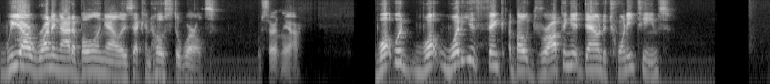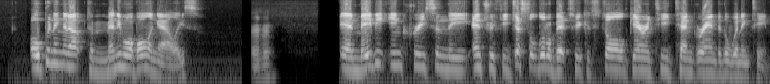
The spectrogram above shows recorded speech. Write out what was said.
We are running out of bowling alleys that can host the worlds. We certainly are. What would what what do you think about dropping it down to 20 teams, opening it up to many more bowling alleys? hmm and maybe increasing the entry fee just a little bit so you could still guarantee 10 grand to the winning team.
